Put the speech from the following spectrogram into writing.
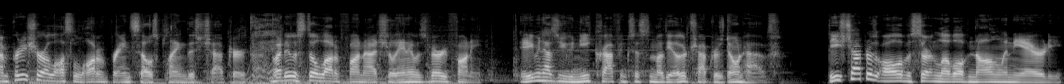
I'm pretty sure I lost a lot of brain cells playing this chapter, but it was still a lot of fun actually, and it was very funny. It even has a unique crafting system that the other chapters don't have. These chapters all have a certain level of non-linearity.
